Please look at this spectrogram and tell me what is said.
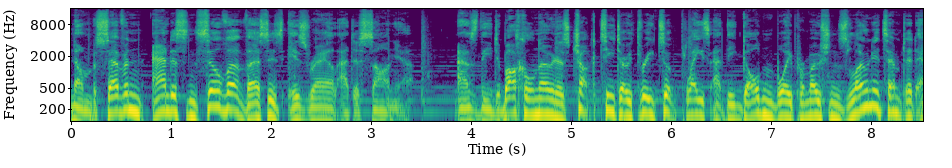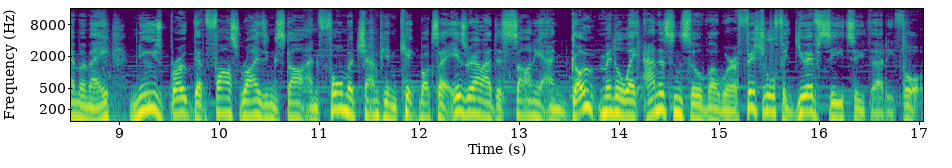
Number 7, Anderson Silva versus Israel Adesanya. As the debacle known as Chuck Tito 3 took place at the Golden Boy Promotions' lone attempt at MMA, news broke that fast rising star and former champion kickboxer Israel Adesanya and GOAT middleweight Anderson Silva were official for UFC 234.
